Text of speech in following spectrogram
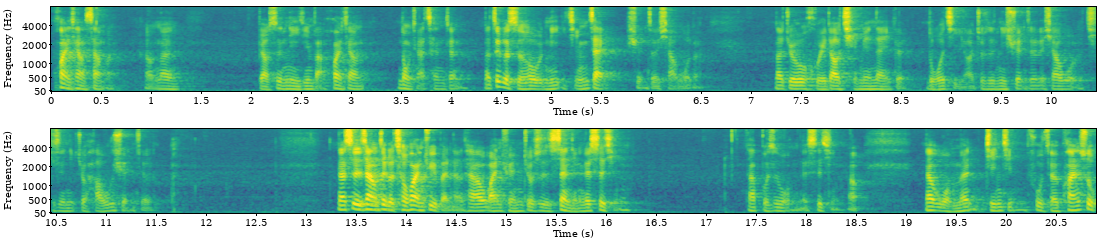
幻象上嘛，啊，那表示你已经把幻象弄假成真。那这个时候你已经在选择小我了。那就回到前面那一个逻辑啊，就是你选择的小我，其实你就毫无选择。那事实上，这个抽换剧本呢，它完全就是圣灵的事情，它不是我们的事情啊。那我们仅仅负责宽恕。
